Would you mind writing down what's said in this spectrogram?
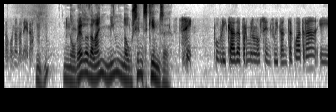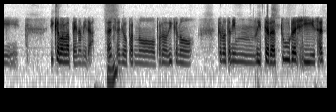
d'alguna manera. Uh -huh. Novel·la de l'any 1915. Sí, publicada per 1984 i, i que val la pena mirar, saps? Uh -huh. Allò per no, per no dir que no, que no tenim literatura així, saps,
